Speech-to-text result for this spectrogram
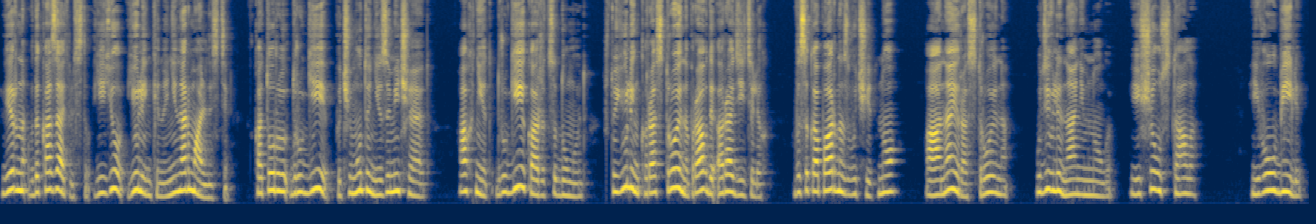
Верно, в доказательство ее, Юленькиной, ненормальности, которую другие почему-то не замечают. Ах нет, другие, кажется, думают, что Юленька расстроена правдой о родителях. Высокопарно звучит, но... А она и расстроена, удивлена немного, еще устала. Его убили,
